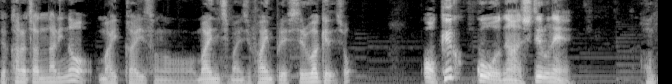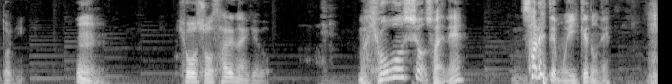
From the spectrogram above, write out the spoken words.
で、かなちゃんなりの毎回その、毎日毎日ファインプレイしてるわけでしょ？あ、結構な、してるね。本当に。うん。表彰されないけど。まあ、表彰、そうやね。うんされてもいいけどね。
